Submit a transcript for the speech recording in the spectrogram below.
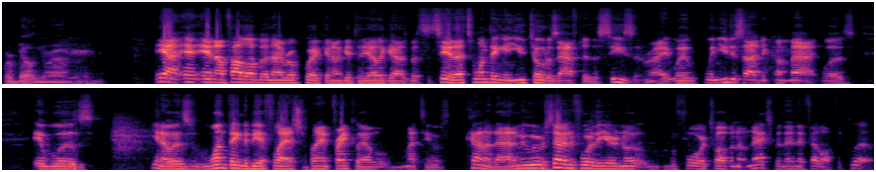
we're building around here. Yeah, and, and, I'll follow up on that real quick, and I'll get to the other guys. But Sincere, that's one thing that you told us after the season, right? When when you decided to come back, was it was, you know, it was one thing to be a flash and plan. Frankly, I, my team was kind of that. I mean, we were seven and four the year before, twelve and zero next, but then they fell off the cliff.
